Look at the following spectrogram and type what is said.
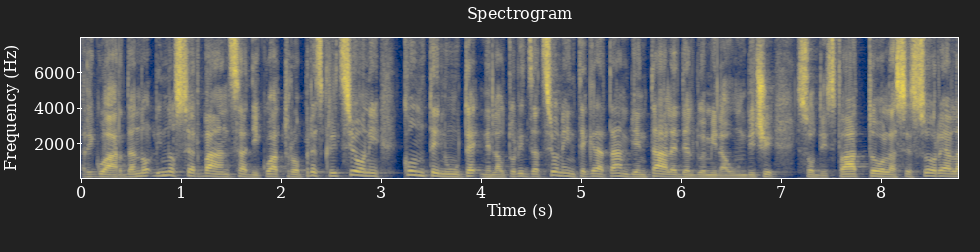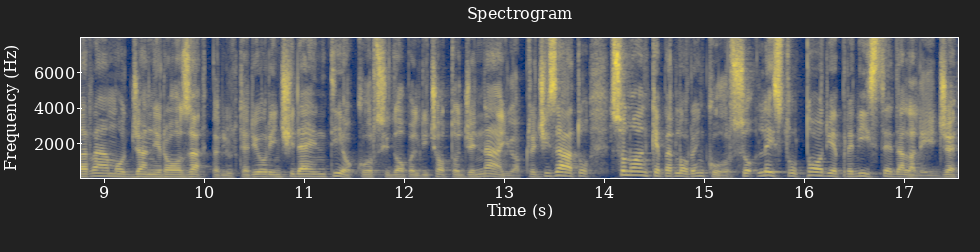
riguardano l'inosservanza di quattro prescrizioni contenute nell'autorizzazione integrata ambientale del 2011. Soddisfatto l'assessore al ramo Gianni Rosa per gli ulteriori incidenti occorsi dopo il 18 gennaio ha precisato sono anche per loro in corso le istruttorie previste dalla legge.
